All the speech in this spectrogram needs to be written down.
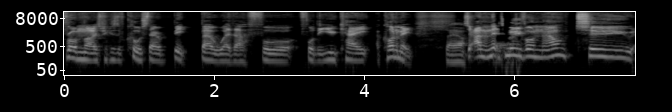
from those because, of course, they're a big bellwether for for the UK economy. They are. So, Alan, let's move on now to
